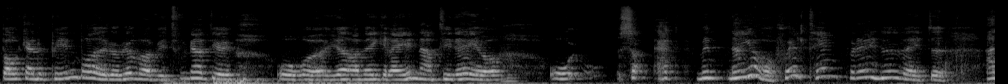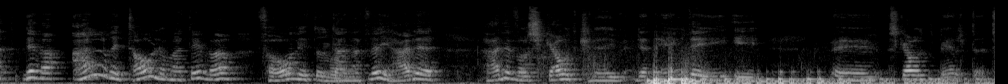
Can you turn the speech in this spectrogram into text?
bakade pinnbröd och då var vi tvungna att eh, göra med grenar till det. Och, och, så att, men när jag har själv tänkt på det nu vet du, att det var aldrig tal om att det var farligt utan Nej. att vi hade, hade vår scoutkniv, den hängde i, i eh, scoutbältet.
